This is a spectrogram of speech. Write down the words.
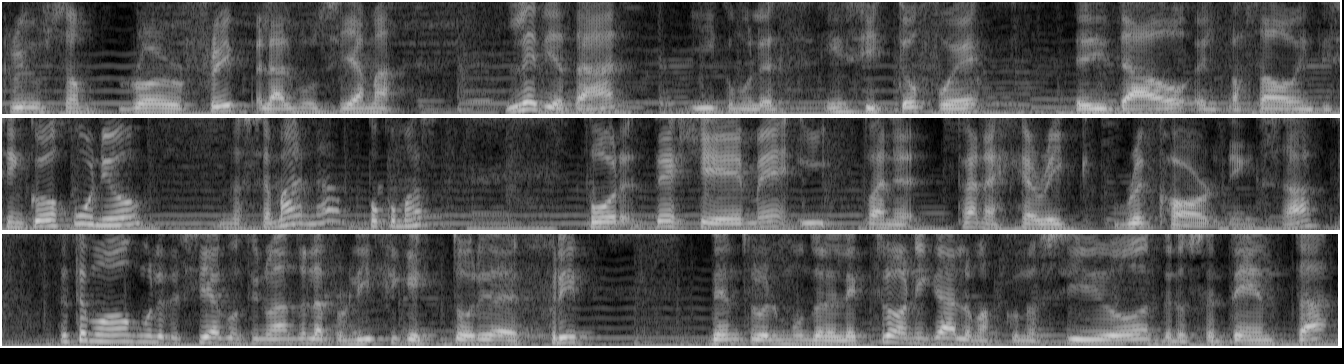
Crimson, Robert Fripp. El álbum se llama Leviathan y como les insisto fue editado el pasado 25 de junio, una semana, poco más, por DGM y Panaheric Recordings. ¿ah? De este modo, como les decía, continuando la prolífica historia de Fripp dentro del mundo de la electrónica, lo más conocido de los 70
